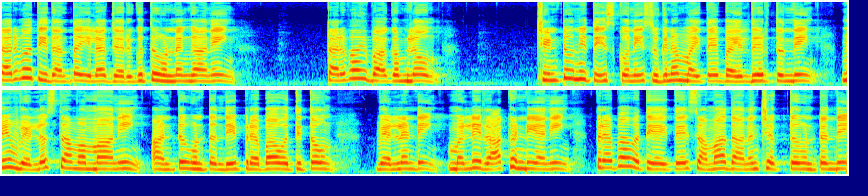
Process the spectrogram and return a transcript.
తర్వాత ఇదంతా ఇలా జరుగుతూ ఉండంగానే తరువాయి భాగంలో చింటూని తీసుకొని సుగుణం అయితే బయలుదేరుతుంది. మేము వెళ్ళొస్తామమ్మా అని అంటూ ఉంటుంది ప్రభావతితో. వెళ్ళండి మళ్ళీ రాకండి అని ప్రభావతి అయితే సమాధానం చెప్తూ ఉంటుంది.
